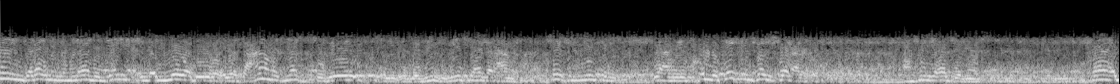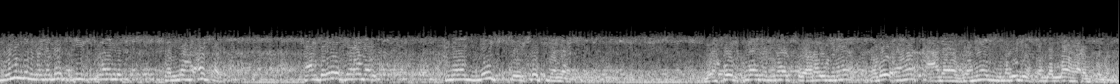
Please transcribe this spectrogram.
برغم ان من أهل الجنة اللي هو يتعاهد نفسه بمثل هذا العمل. شايف انه ممكن يعني يدخل له كيف يصلي شوية على كده عشان يؤجر نفسه. فالمهم المنامات دي كانت كان لها أثر. عند ابن عمر كان نفسه يشوف منام يقول كان الناس يرون رؤى على زمان النبي صلى الله عليه وسلم.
